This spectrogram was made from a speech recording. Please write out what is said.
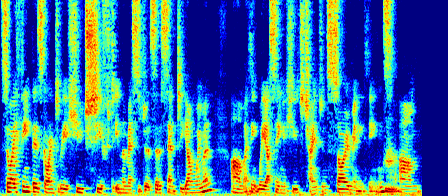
So I think there's going to be a huge shift in the messages that are sent to young women. Um, I think we are seeing a huge change in so many things um,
